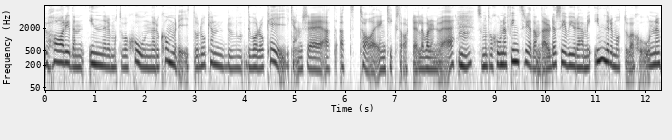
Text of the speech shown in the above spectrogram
du har redan en inre motivation när du kommer dit och då kan du, det vara okej okay, kanske att, att ta en kickstart eller vad det nu är. Mm. Så motivationen finns redan där och där ser vi ju det här med inre motivation.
